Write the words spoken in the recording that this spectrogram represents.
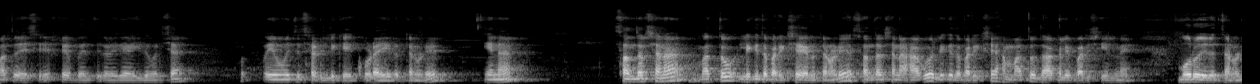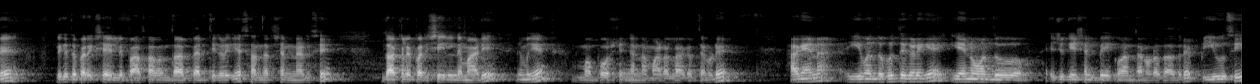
ಮತ್ತು ಎಸ್ ಸಿ ಎಸ್ ಟಿ ಅಭ್ಯರ್ಥಿಗಳಿಗೆ ಐದು ವರ್ಷ. ವಯೋಮಿತಿ ಸಡಿಲಿಕೆ ಕೂಡ ಇರುತ್ತೆ ನೋಡಿ. ಇನ್ನು ಸಂದರ್ಶನ ಮತ್ತು ಲಿಖಿತ ಪರೀಕ್ಷೆ ಇರುತ್ತೆ ನೋಡಿ. ಸಂದರ್ಶನ ಹಾಗೂ ಲಿಖಿತ ಪರೀಕ್ಷೆ ಮತ್ತು ದಾಖಲೆ ಪರಿಶೀಲನೆ ಮೂರು ಇರುತ್ತೆ ನೋಡಿ. ಲಿಖಿತ ಪರೀಕ್ಷೆಯಲ್ಲಿ ಪಾಸಾದಂಥ ಅಭ್ಯರ್ಥಿಗಳಿಗೆ ಸಂದರ್ಶನ ನಡೆಸಿ ದಾಖಲೆ ಪರಿಶೀಲನೆ ಮಾಡಿ ನಿಮಗೆ ಪೋಸ್ಟಿಂಗನ್ನು ಮಾಡಲಾಗುತ್ತೆ ನೋಡಿ. ಹಾಗೇನ ಈ ಒಂದು ಹುದ್ದೆಗಳಿಗೆ ಏನು ಒಂದು ಎಜುಕೇಷನ್ ಬೇಕು ಅಂತ ನೋಡೋದಾದರೆ ಪಿ ಯು ಸಿ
